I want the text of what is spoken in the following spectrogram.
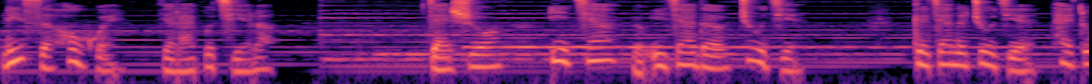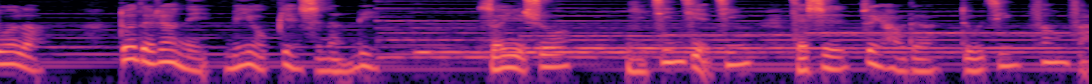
临死后悔也来不及了。再说。一家有一家的注解，各家的注解太多了，多得让你没有辨识能力。所以说，以经解经才是最好的读经方法。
